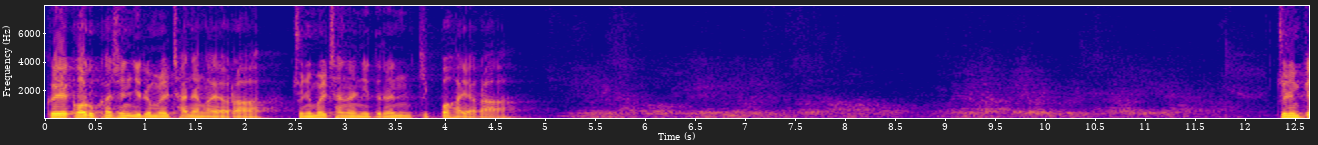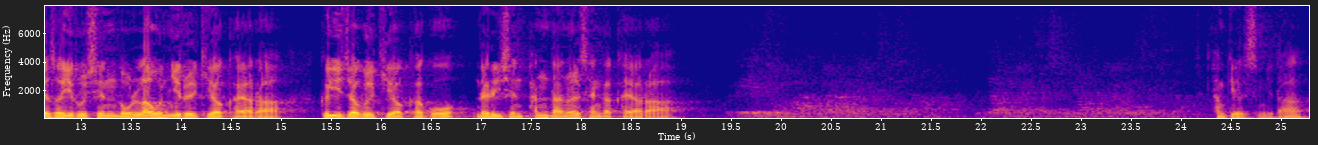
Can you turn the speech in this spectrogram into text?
그의 거룩하신 이름을 찬양하여라. 주님을 찾는 이들은 기뻐하여라. 주님께서 이루신 놀라운 일을 기억하여라. 그 이적을 기억하고 내리신 판단을 생각하여라. 함께 읽습니다.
